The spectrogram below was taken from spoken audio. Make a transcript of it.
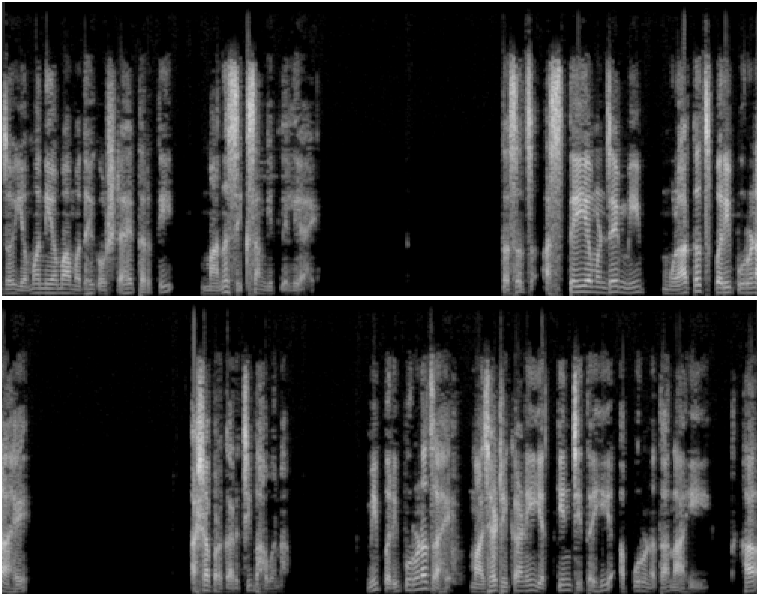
जो यमनियमामध्ये गोष्ट आहे तर ती मानसिक सांगितलेली आहे. तसंच अस्तेय म्हणजे मी मुळातच परिपूर्ण आहे अशा प्रकारची भावना. मी परिपूर्णच आहे. माझ्या ठिकाणी यत्किंचितही अपूर्णता नाही. हा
